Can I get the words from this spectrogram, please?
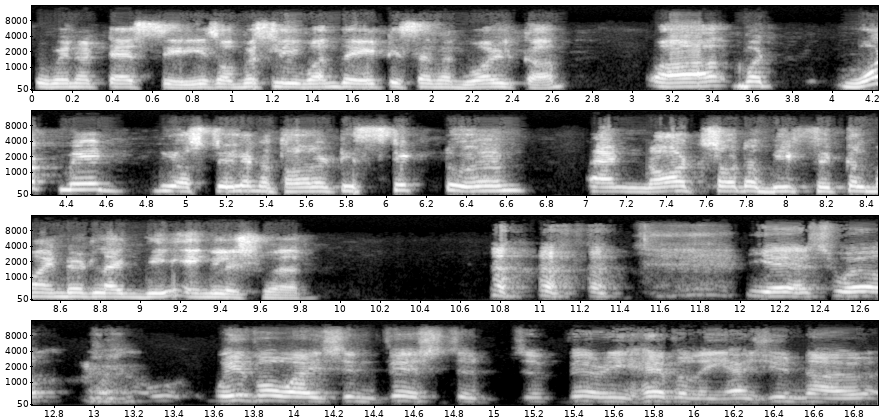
to win a test series. Obviously, won the 87 World Cup. Uh, but what made the Australian authorities stick to him and not sort of be fickle minded like the English were? yes, well, we've always invested very heavily, as you know,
